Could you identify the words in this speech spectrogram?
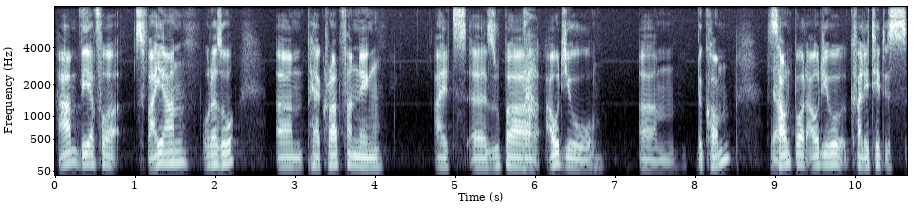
haben wir vor zwei Jahren oder so ähm, per Crowdfunding als äh, super Audio ähm, bekommen. Ja. Soundboard-Audio, Qualität ist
